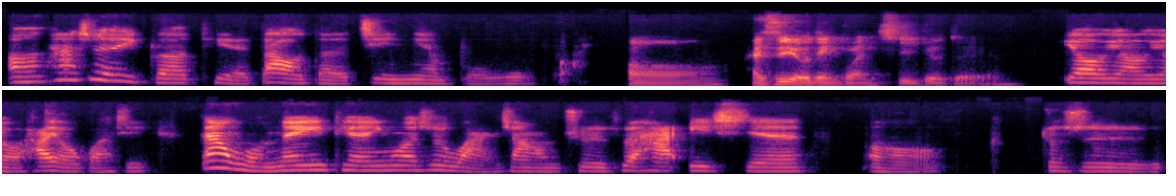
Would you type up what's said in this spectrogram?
嗯，它是一个铁道的纪念博物馆。哦，还是有点关系就对了。有有有，它有关系。但我那一天因为是晚上去，所以它一些呃，就是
